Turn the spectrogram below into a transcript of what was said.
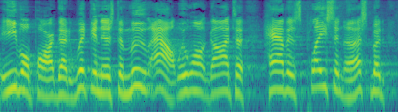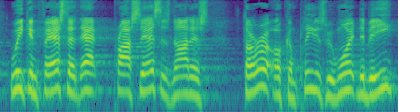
evil part, that wickedness to move out. We want God to have his place in us, but we confess that that process is not as thorough or complete as we want it to be,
